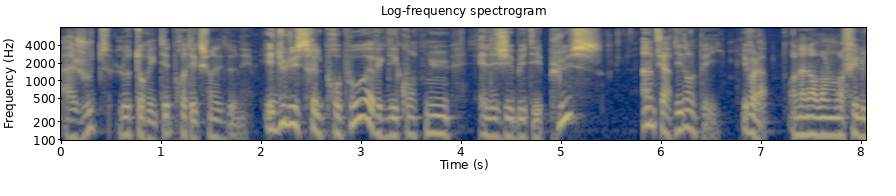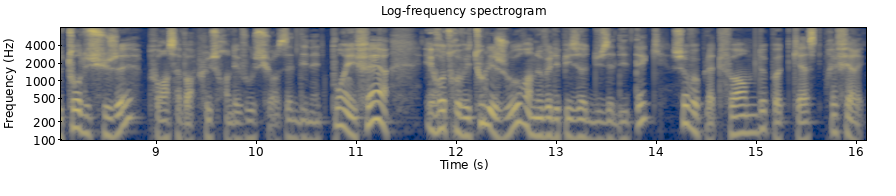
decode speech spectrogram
ajoute l'autorité de protection des données. Et d'illustrer le propos avec des contenus LGBT+, interdits dans le pays. Et voilà, on a normalement fait le tour du sujet. Pour en savoir plus, rendez-vous sur zdnet.fr et retrouvez tous les jours un nouvel épisode du ZDTech sur vos plateformes de podcast préférées.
